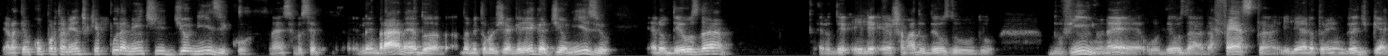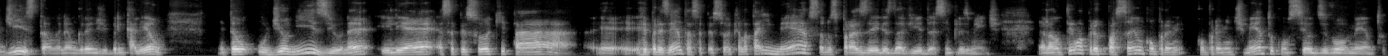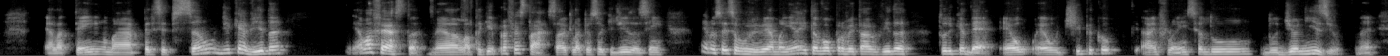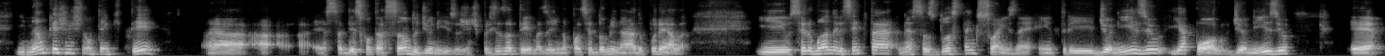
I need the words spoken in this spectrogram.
ela tem um comportamento que é puramente dionísico, né? Se você lembrar, né, da, da mitologia grega, Dionísio era o deus da era o de, ele é chamado o deus do, do, do, vinho, né? O deus da, da festa. Ele era também um grande piadista, né? um grande brincalhão. Então, o Dionísio, né? Ele é essa pessoa que está é, representa essa pessoa que ela está imersa nos prazeres da vida, simplesmente. Ela não tem uma preocupação e um comprometimento com o seu desenvolvimento. Ela tem uma percepção de que a vida é uma festa, né? Ela está aqui para festar. Sabe aquela pessoa que diz assim: eu não sei se eu vou viver amanhã, então vou aproveitar a vida tudo que der. É o, é o típico, a influência do, do Dionísio, né? E não que a gente não tem que ter a, a, a, essa descontração do Dionísio, a gente precisa ter, mas a gente não pode ser dominado por ela. E o ser humano ele sempre está nessas duas tensões, né? Entre Dionísio e Apolo. Dionísio é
